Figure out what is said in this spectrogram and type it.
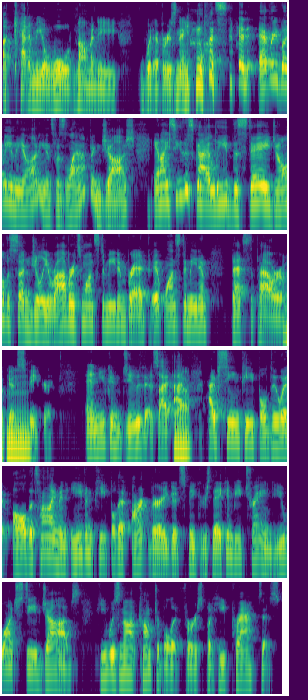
Academy Award nominee, whatever his name was. And everybody in the audience was laughing, Josh. And I see this guy leave the stage, and all of a sudden, Julia Roberts wants to meet him, Brad Pitt wants to meet him. That's the power of a good mm-hmm. speaker and you can do this. I, yeah. I have seen people do it all the time, and even people that aren't very good speakers, they can be trained. You watch Steve Jobs; he was not comfortable at first, but he practiced.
